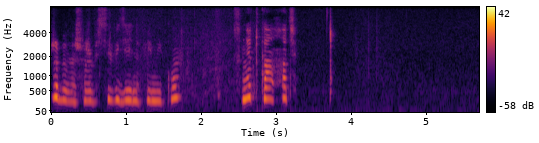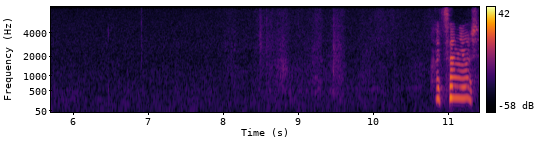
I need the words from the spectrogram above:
żeby wyszła, żebyście widzieli na filmiku. Sonieczka, chodź. Chodź, Saniuś.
